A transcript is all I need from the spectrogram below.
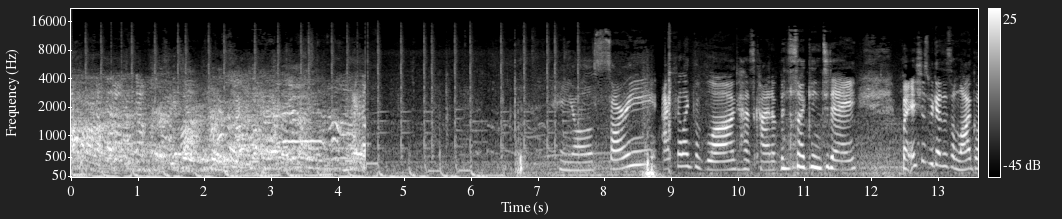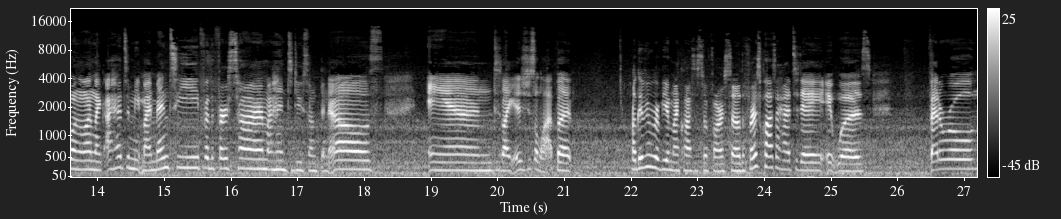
sorry. I feel like the vlog has kind of been sucking today, but it's just because there's a lot going on. Like I had to meet my mentee for the first time. I had to do something else and like it's just a lot, but I'll give you a review of my classes so far. So the first class I had today, it was federal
